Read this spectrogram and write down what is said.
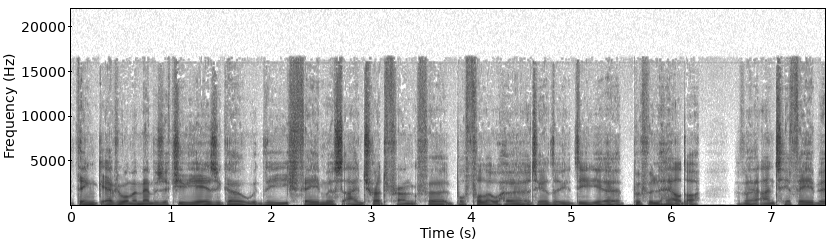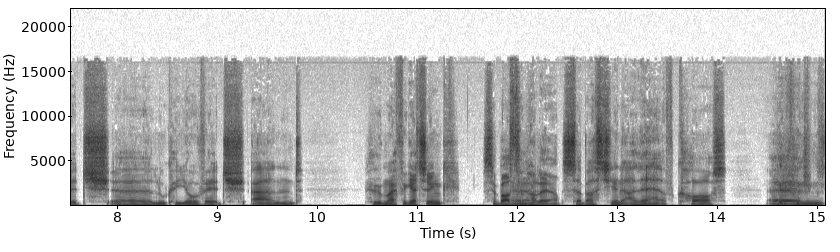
I think everyone remembers a few years ago the famous Eintracht Frankfurt Buffalo herd, you know, the the uh, Büffelherde of uh, Ante Rebic, uh, Luka Jovic, and who am I forgetting? Sebastian uh, Haller. Sebastian Haller, of course. Um,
